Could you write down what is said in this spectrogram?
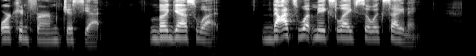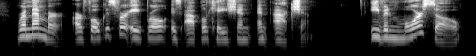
or confirmed just yet. But guess what? That's what makes life so exciting. Remember, our focus for April is application and action. Even more so,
